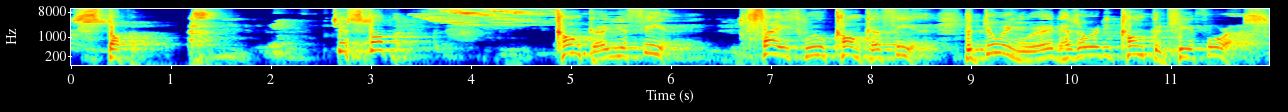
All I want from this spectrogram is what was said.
Stop it. Just stop it. Conquer your fear. Faith will conquer fear. The doing word has already conquered fear for us.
